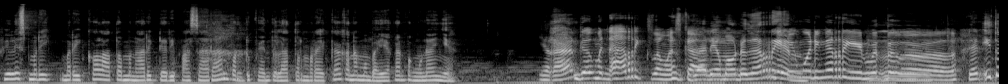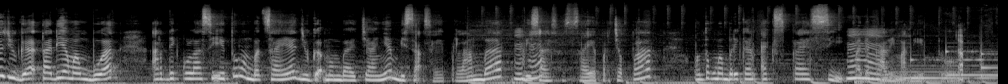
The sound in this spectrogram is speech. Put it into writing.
Philips meri- merecall atau menarik dari pasaran produk ventilator mereka karena membahayakan penggunanya. Ya kan? Gak menarik sama sekali. Gak ada yang mau Gak ada dengerin. yang mau dengerin, betul. Dan itu juga tadi yang membuat artikulasi itu membuat saya juga membacanya bisa saya perlambat, bisa saya percepat untuk memberikan ekspresi pada kalimat itu.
